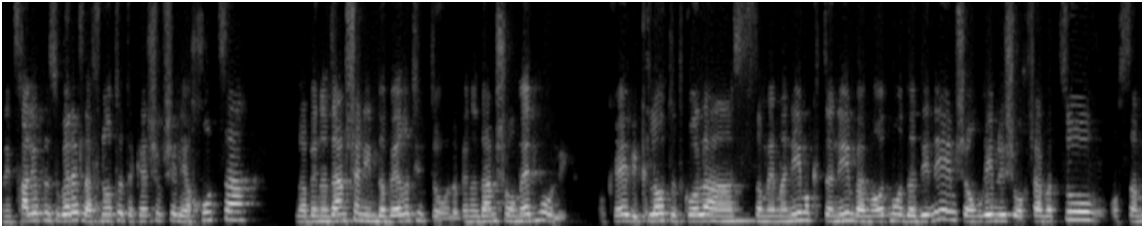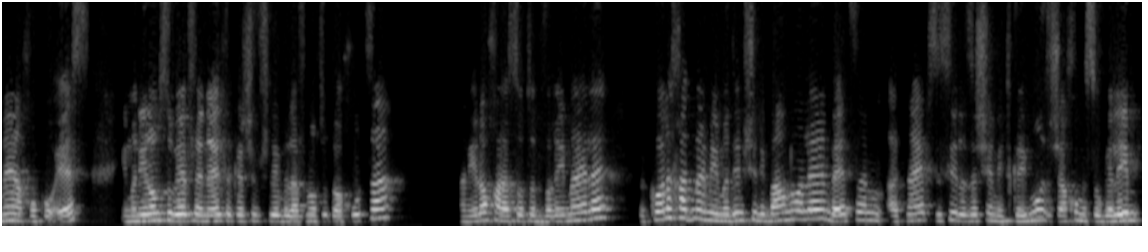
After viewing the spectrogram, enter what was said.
אני צריכה להיות מסוגלת להפנות את הקשב שלי החוצה לבן אדם שאני מדברת איתו, לבן אדם שעומד מולי, אוקיי? לקלוט את כל הסממנים הקטנים והמאוד מאוד עדינים שאומרים לי שהוא עכשיו עצוב, או שמח, או כועס. אם אני לא מסוגלת לנהל את הקשב שלי ולהפנות אותו החוצה, אני לא יכולה לעשות את הדברים האלה, וכל אחד מהמימדים שדיברנו עליהם, בעצם התנאי הבסיסי לזה שהם יתקיימו, זה שאנחנו מסוגלים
